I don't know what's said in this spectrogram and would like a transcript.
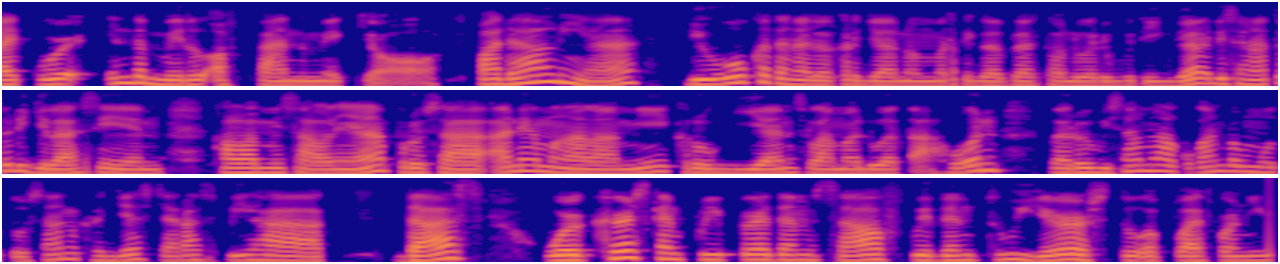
Like we're in the middle of pandemic, y'all. Padahal nih ya, di UU Ketenagakerjaan nomor 13 tahun 2003 di sana tuh dijelasin kalau misalnya perusahaan yang mengalami kerugian selama 2 tahun baru bisa melakukan pemutusan kerja secara sepihak. Thus, workers can prepare themselves within two years to apply for new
